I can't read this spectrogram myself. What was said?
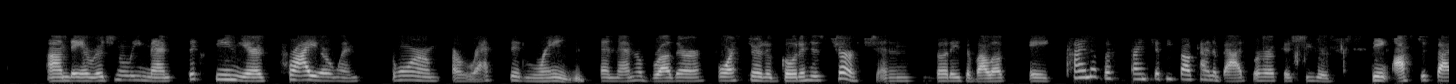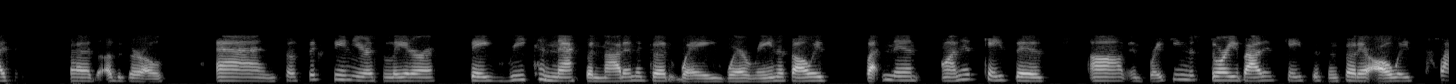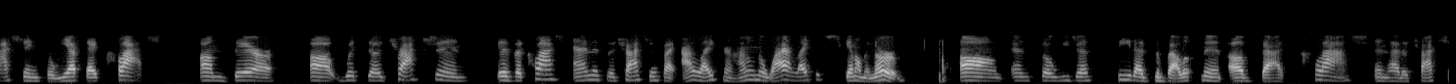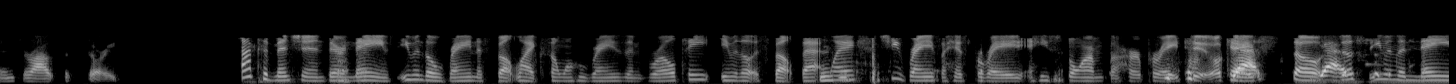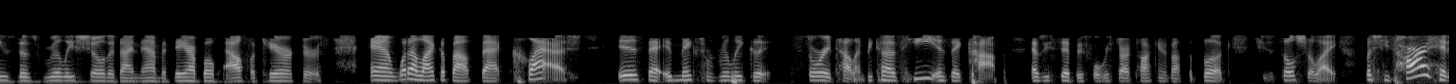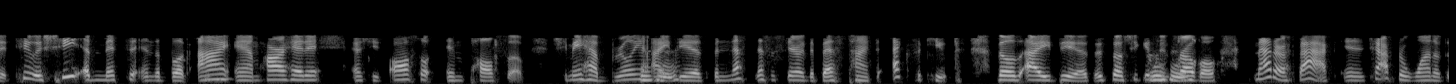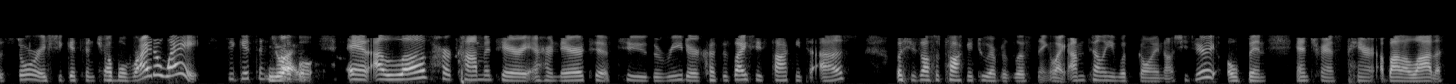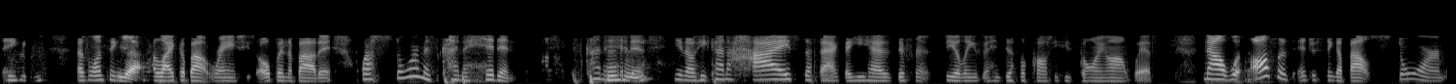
Um, they originally met 16 years prior when Storm arrested Reign, and then her brother forced her to go to his church, and so they developed a kind of a friendship. He felt kind of bad for her because she was being ostracized by the other girls. And so 16 years later, they reconnect, but not in a good way, where Reign is always butting in on his cases um, and breaking the story about his cases, and so they're always clashing. So we have that clash um, there uh, with the attraction is a clash and it's attraction. It's like I like her. I don't know why I like it. She get on my nerves. Um, and so we just see that development of that clash and that attraction throughout the story. Not to mention their okay. names, even though Reign is spelled like someone who reigns in royalty, even though it's spelled that mm-hmm. way, she reigns on his parade and he storms on her parade too. Okay. yes. So yes. just even the names just really show the dynamic. They are both alpha characters. And what I like about that clash is that it makes a really good storytelling because he is a cop, as we said before we start talking about the book. She's a socialite, but she's hard-headed too. And she admits it in the book, I mm-hmm. am hard-headed, and she's also impulsive. She may have brilliant mm-hmm. ideas, but not necessarily the best time to execute those ideas. And so she gets mm-hmm. in trouble. Matter of fact, in chapter one of the story, she gets in trouble right away she gets in trouble. Right. And I love her commentary and her narrative to the reader because it's like she's talking to us, but she's also talking to whoever's listening. Like I'm telling you what's going on. She's very open and transparent about a lot of things. Mm-hmm. That's one thing yeah. I like about Reign. She's open about it. While Storm is kind of hidden. It's kind of mm-hmm. hidden. You know, he kind of hides the fact that he has different feelings and difficulties he's going on with. Now, what also is interesting about Storm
